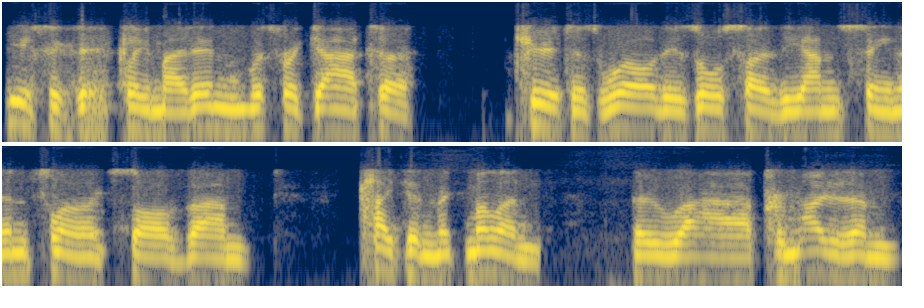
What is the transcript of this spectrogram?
Yes, exactly, mate. And with regard to Kurt as well, there's also the unseen influence of um, Clayton McMillan, who uh, promoted him,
